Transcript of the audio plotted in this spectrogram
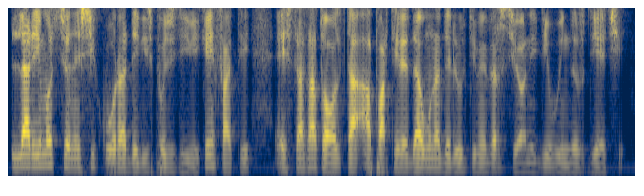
la rimozione sicura dei dispositivi, che infatti è stata tolta a partire da una delle ultime versioni di Windows 10.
